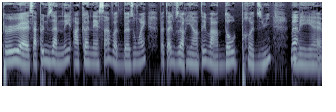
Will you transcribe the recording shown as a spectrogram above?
peut, ça peut nous amener en connaissant votre besoin, peut-être vous orienter vers d'autres produits, ben, mais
